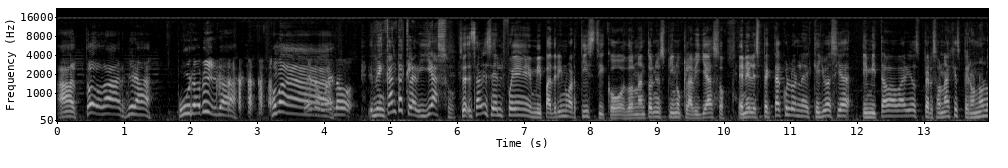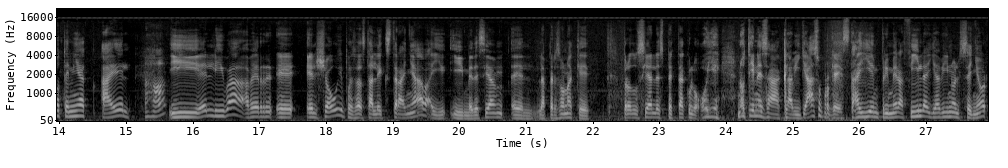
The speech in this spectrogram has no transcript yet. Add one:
a todo dar. Mira, pura vida. bueno, bueno. Me encanta Clavillazo. ¿Sabes? Él fue mi padrino artístico, don Antonio Espino Clavillazo. En el espectáculo en el que yo hacía, imitaba a varios personajes, pero no lo tenía a él. Y él iba a ver eh, el show y pues hasta le extrañaba. Y, me decían la persona que producía el espectáculo, oye, ¿no tienes a Clavillazo? Porque está ahí en primera fila, ya vino el señor.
